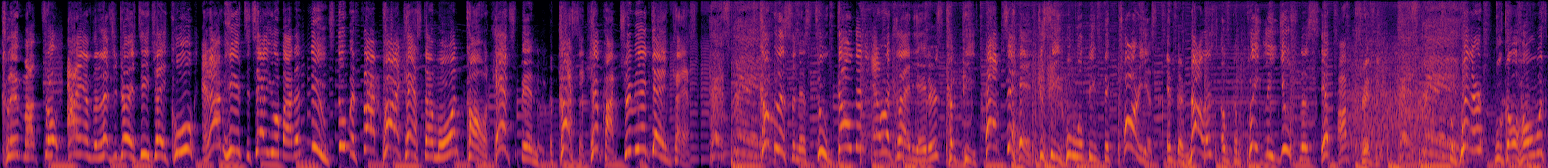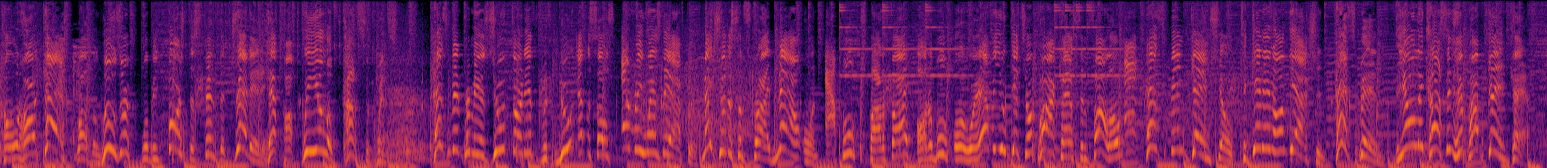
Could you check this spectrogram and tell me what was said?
Clear my throat. I am the legendary DJ Kool, and I'm here to tell you about a new stupid fly podcast I'm on called Headspin, the classic hip hop trivia gamecast. Headspin. Come listen as two golden era gladiators compete head to head to see who will be victorious in their knowledge of completely useless hip hop trivia. Headspin. The winner will go home with cold hard cash, while the loser will be forced to spin the dreaded hip hop wheel of consequences. Headspin premieres June 30th with new episodes every Wednesday after. Make sure to subscribe now on Apple, Spotify, Audible, or wherever you get your podcasts and follow at Headspin Game Show to get in on the action. Headspin, the only classic hip hop game cast.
